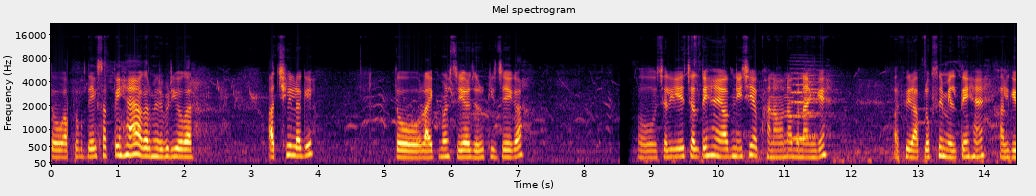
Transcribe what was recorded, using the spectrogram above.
तो आप लोग देख सकते हैं, अगर मेरी वीडियो अगर अच्छी लगे तो लाइक कमेंट शेयर ज़रूर कीजिएगा। तो चलिए चलते हैं अब नीचे, अब खाना वाना बनाएँगे, और फिर आप लोग से मिलते हैं हल्के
